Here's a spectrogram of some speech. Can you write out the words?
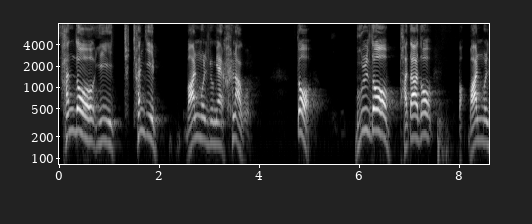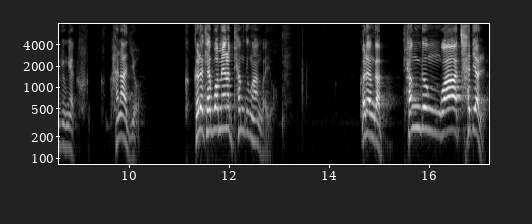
산도 이 천지 만물 중에 하나고 또 물도 바다도 마- 만물 중에 하나죠. 그- 그렇게 보면은 평등한 거예요. 그러니까 평등과 차별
